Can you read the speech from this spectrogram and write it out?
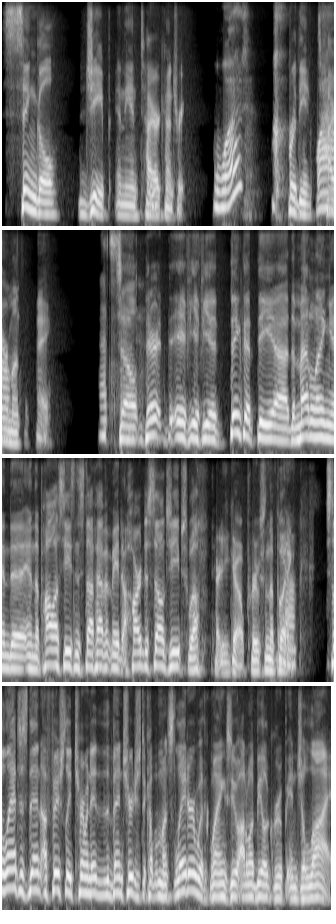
single Jeep in the entire country. What? For the entire wow. month of May. That's so there. If if you think that the uh, the meddling and the and the policies and stuff haven't made it hard to sell Jeeps, well, there you go. Proofs in the pudding. Yeah. Stellantis then officially terminated the venture just a couple months later with Guangzhou Automobile Group in July.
